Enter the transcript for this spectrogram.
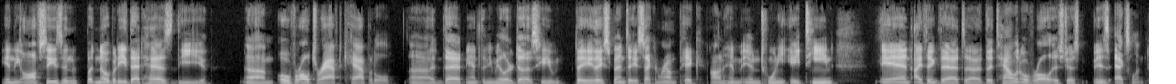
in the offseason, but nobody that has the um, overall draft capital uh, that Anthony Miller does. He they they spent a second round pick on him in 2018, and I think that uh, the talent overall is just is excellent.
